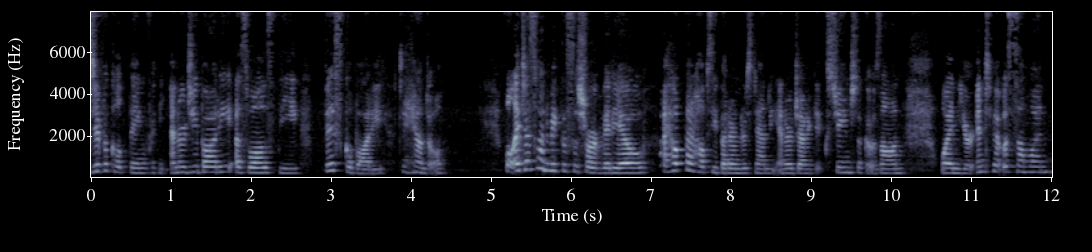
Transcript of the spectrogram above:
difficult thing for the energy body as well as the physical body to handle. Well, I just want to make this a short video. I hope that helps you better understand the energetic exchange that goes on when you're intimate with someone.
